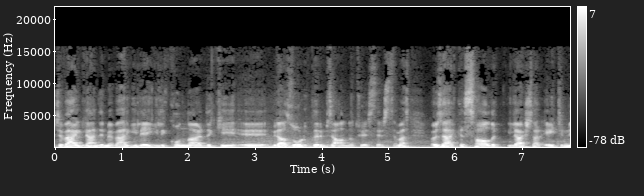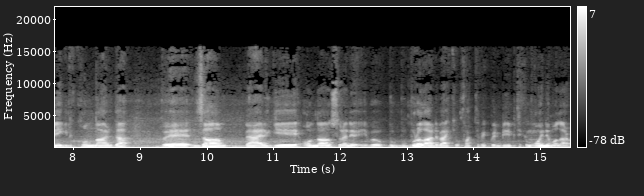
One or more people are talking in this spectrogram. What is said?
işte vergilendirme, vergiyle ilgili konulardaki e, biraz zorlukları bize anlatıyor ister istemez. Özellikle sağlık, ilaçlar, eğitimle ilgili konularda e, zam, vergi, ondan sonra hani bu, bu, buralarda belki ufak tefek böyle bir, bir takım oynamalar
